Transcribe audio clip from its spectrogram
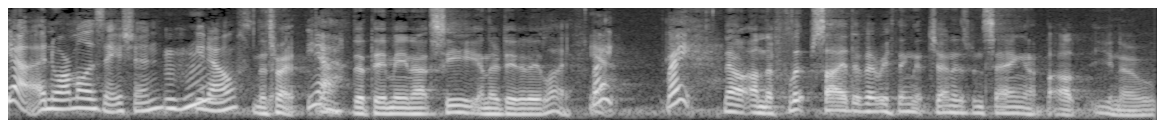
yeah, a normalization. Mm-hmm. You know, That's right. Yeah. That they may not see in their day to day life. right, right. Now, on the flip side of everything that Jen has been saying about you know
